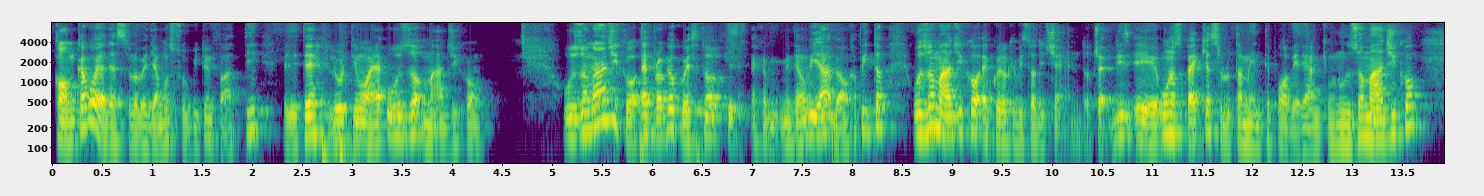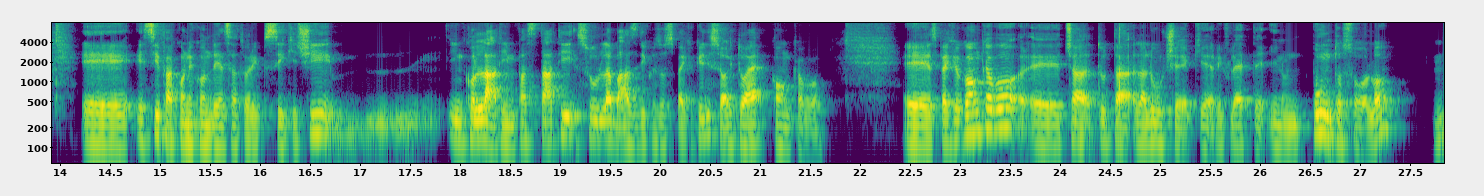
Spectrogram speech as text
concavo e adesso lo vediamo subito, infatti, vedete, l'ultimo è uso magico. Uso magico è proprio questo, ecco, mettiamo via, abbiamo capito, uso magico è quello che vi sto dicendo, cioè eh, uno specchio assolutamente può avere anche un uso magico e, e si fa con i condensatori psichici mm, incollati, impastati sulla base di questo specchio che di solito è concavo. E specchio concavo eh, ha tutta la luce che riflette in un punto solo, mh?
